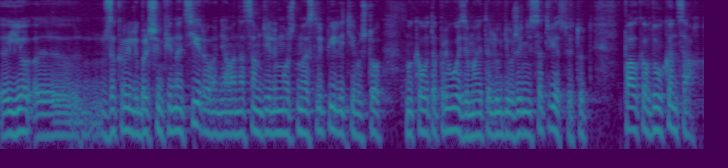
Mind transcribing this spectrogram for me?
ее э, закрыли большим финансированием, а на самом деле, может, мы ослепили тем, что мы кого-то привозим, а это люди уже не соответствуют. Тут палка в двух концах,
